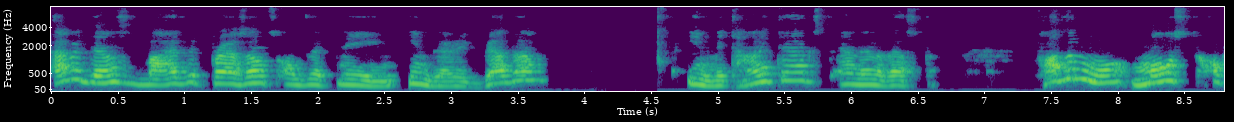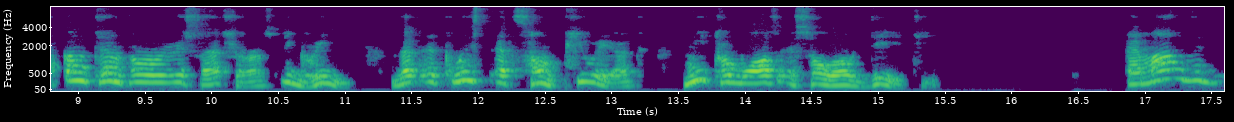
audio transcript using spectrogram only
evidenced by the presence of that name in the Rig Veda, in Mitanni text, and in Avesta. Furthermore, most of contemporary researchers agree that at least at some period, Mitra was a solar deity. Among the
